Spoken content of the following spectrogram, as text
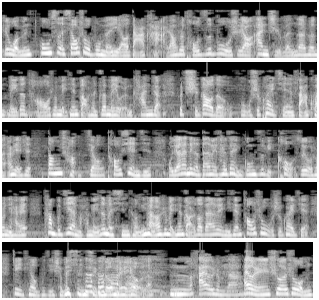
这我们公司的销售部门也要打卡，然后说投资部是要按指纹的，说没得逃，说每天早上专门有人看着，说迟到的五十块钱罚款，而且是当场交掏现金。我原来那个单位他是在你工资里扣，所以我说你还看不见嘛，还没那么心疼。你想要是每天早上到单位，你先掏出五十块钱，这一天我估计什么心情都没有了。嗯，还有什么呢？还有人说说我们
